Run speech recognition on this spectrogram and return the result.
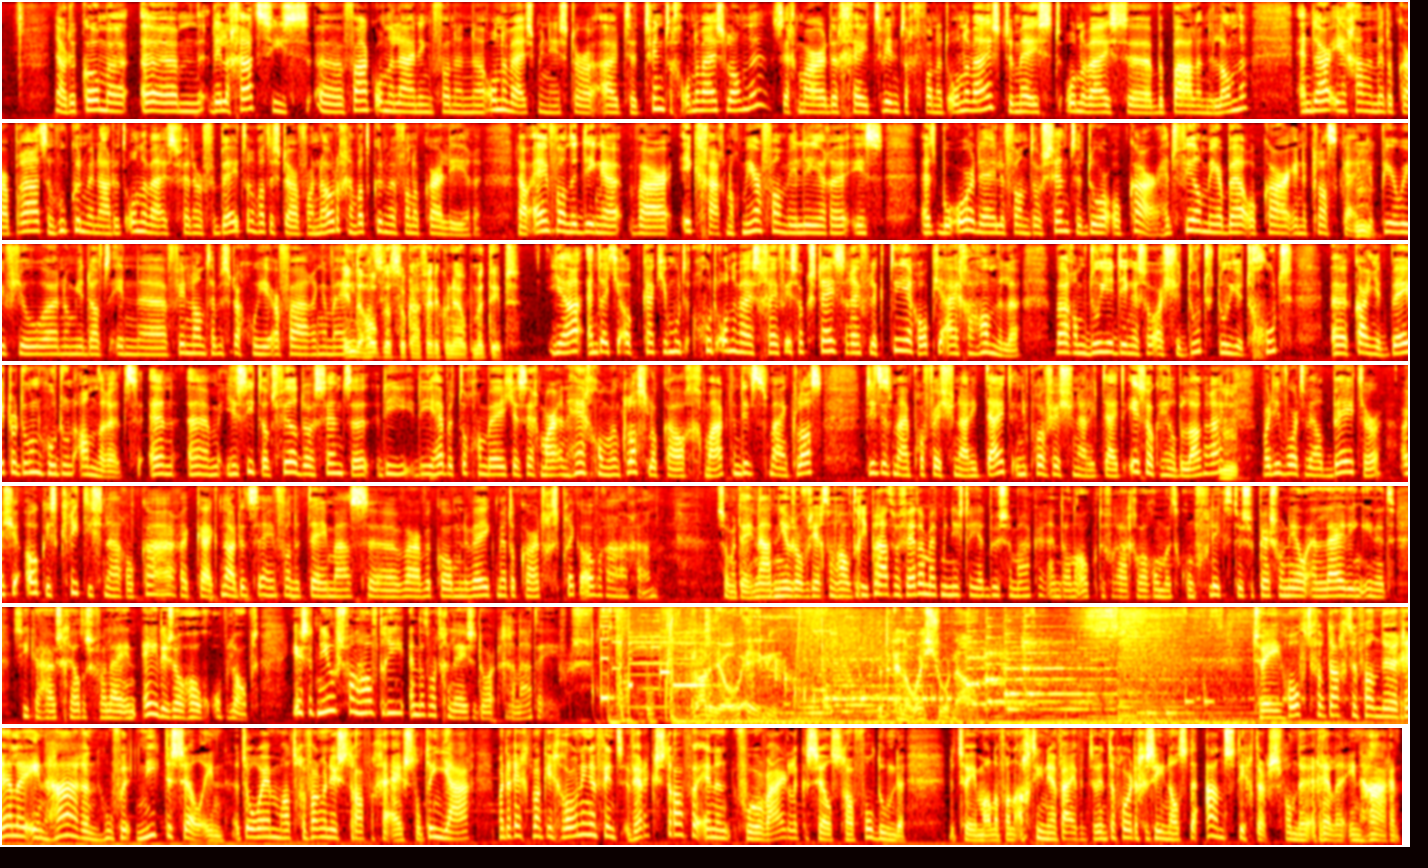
Nou, er komen um, delegaties, uh, vaak onder leiding van een uh, onderwijsminister uit twintig onderwijslanden. Zeg maar de G20 van het onderwijs, de meest onderwijsbepalende landen. En daarin gaan we met elkaar praten. Hoe kunnen we nou het onderwijs verder verbeteren? Wat is daarvoor nodig en wat kunnen we van elkaar leren? Nou, een van de dingen waar ik graag nog meer van wil leren... is het beoordelen van docenten door elkaar. Het veel meer bij elkaar in de klas kijken. Mm. Peer review noem je dat in Finland hebben ze daar goede ervaringen mee. In de hoop dat ze elkaar verder kunnen helpen met tips. Ja, en dat je ook, kijk, je moet goed onderwijs geven... is ook steeds reflecteren op je eigen handelen. Waarom doe je dingen zoals je doet? Doe je het goed? Uh, kan je het beter doen? Hoe doen anderen het? En um, je ziet dat veel docenten, die, die hebben toch een beetje zeg maar, een heg om hun klaslokaal gemaakt. En dit is mijn klas, dit is mijn professionaliteit. En die professionaliteit is ook heel belangrijk. Mm. Maar die wordt wel beter als je ook eens kritisch naar elkaar uh, kijkt. Nou, dat is een van de thema's uh, waar we komende week met elkaar het gesprek over aangaan. Zometeen na het nieuwsoverzicht van half drie praten we verder met minister Jet Bussemaker. En dan ook de vraag waarom het conflict tussen personeel en leiding in het ziekenhuis Gelderse Vallei in Ede zo hoog oploopt. Eerst het nieuws van half drie en dat wordt gelezen door Renate Evers. Radio 1, het NOS-journaal. Twee hoofdverdachten van de rellen in Haren hoeven niet de cel in. Het OM had gevangenisstraffen geëist tot een jaar... maar de rechtbank in Groningen vindt werkstraffen en een voorwaardelijke celstraf voldoende. De twee mannen van 18 en 25 worden gezien als de aanstichters van de rellen in Haren.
